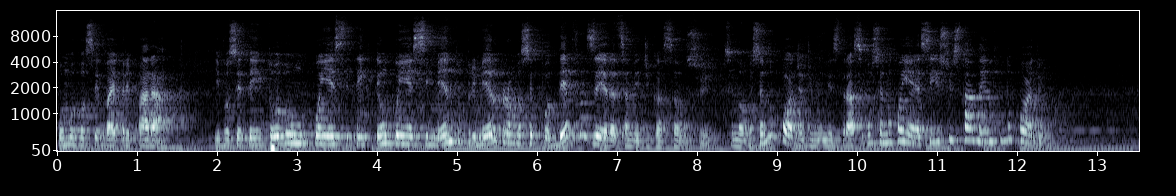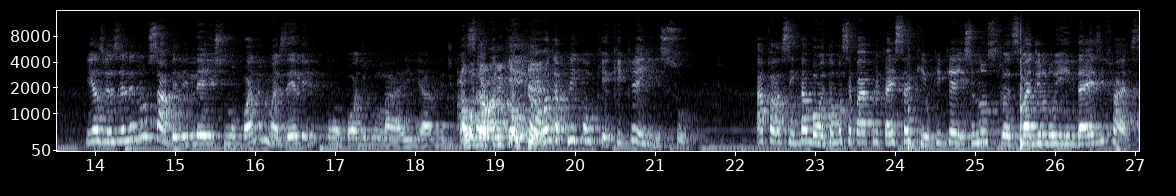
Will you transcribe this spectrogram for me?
como você vai preparar? E você tem todo um conhecimento, tem que ter um conhecimento primeiro para você poder fazer essa medicação. Sim. Senão você não pode administrar se você não conhece. Isso está dentro do código. E às vezes ele não sabe, ele lê isso no código, mas ele com o código lá e a medicação Aonde aplica aqui, o quê? Aonde aplica o quê? O que, que é isso? Ah, fala assim, tá bom, então você vai aplicar isso aqui. O que, que é isso? Não, você vai diluir em 10 e faz.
